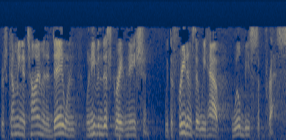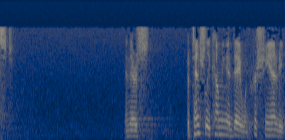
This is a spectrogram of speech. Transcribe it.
There's coming a time and a day when, when even this great nation, with the freedoms that we have, will be suppressed. And there's potentially coming a day when Christianity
